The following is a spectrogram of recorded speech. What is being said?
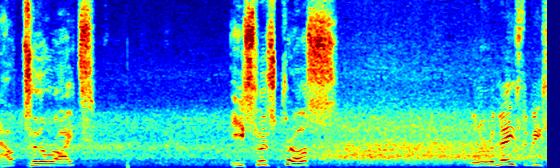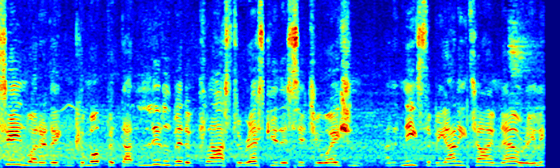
Out to the right. Isla's cross. Well, it remains to be seen whether they can come up with that little bit of class to rescue this situation, and it needs to be any time now, really.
